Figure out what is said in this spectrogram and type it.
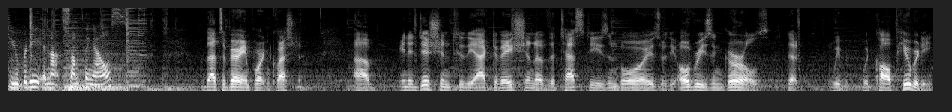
puberty and not something else? That's a very important question. Uh, in addition to the activation of the testes in boys or the ovaries in girls that we would call puberty,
